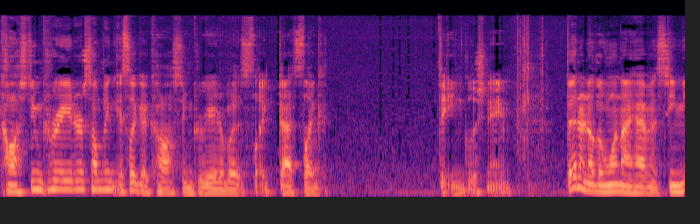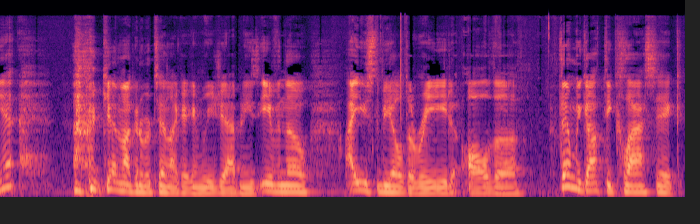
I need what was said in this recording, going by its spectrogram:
costume creator or something. It's like a costume creator, but it's like that's like the English name. Then another one I haven't seen yet. I'm not going to pretend like I can read Japanese, even though I used to be able to read all the... Then we got the classic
